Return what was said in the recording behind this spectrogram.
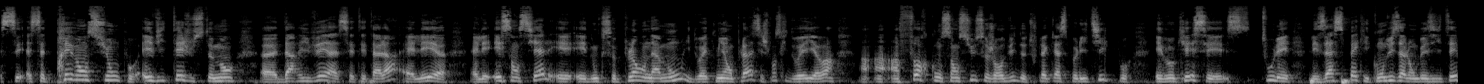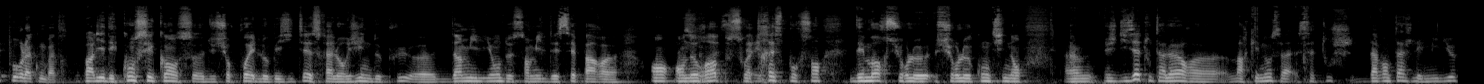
cette prévention pour éviter justement d'arriver à cet état-là, elle est, elle est essentielle. Et, et, donc ce plan en amont, il doit être mis en place. Et je pense qu'il doit y avoir un, un, un fort consensus aujourd'hui de toute la classe politique pour évoquer ces, tous les, les, aspects qui conduisent à l'obésité pour la combattre. Vous parliez des conséquences euh, du surpoids et de l'obésité. Elle serait à l'origine de plus euh, d'un million deux cent mille décès par an euh, en, Europe, soit 13% des morts sur le, sur le continent. Je disais tout à l'heure, Marc ça, ça touche davantage les milieux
